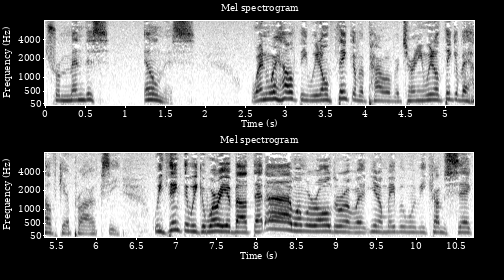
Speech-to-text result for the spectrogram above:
tremendous illness. When we're healthy, we don't think of a power of attorney. We don't think of a healthcare proxy. We think that we can worry about that ah, when we're older, or you know, maybe when we become sick.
